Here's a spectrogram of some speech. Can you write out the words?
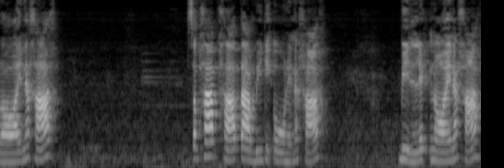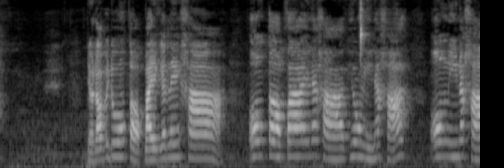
200 นะคะ สภาพพระตามวิดีโอเนี่ยนะคะ บินเล็กน้อยนะคะ เดี๋ยวเราไปดูองค์ต่อไปกันเลยค่ะ องค์ต่อไปนะคะพี่องค์นี้นะคะ องค์นี้นะคะ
